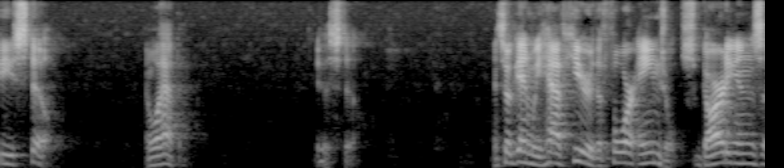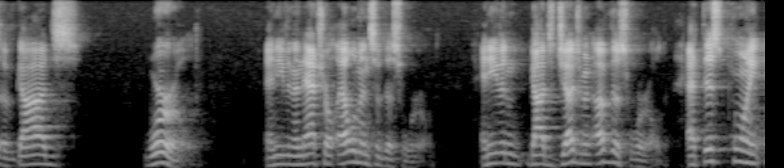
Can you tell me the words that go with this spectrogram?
Be still. And what happened? It was still. And so again we have here the four angels, guardians of God's world and even the natural elements of this world and even God's judgment of this world. At this point,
